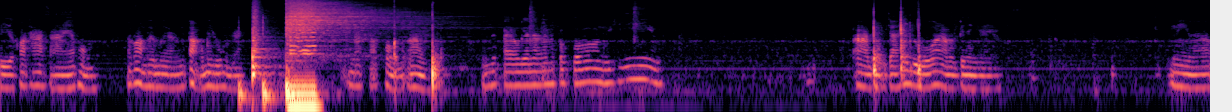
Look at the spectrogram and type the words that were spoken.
ดีแล้วก็ท่าทรายครับผม แล้วก็อำเภอเมืองหรือเปล่าก็ไม่รู้เหมือนกันนะครับผมอ่า ผมจะไปโรงเรียนแล้วนะครับทุกคนวิวอ่าเดี๋ยวผมจะให้ดูว่ามันเป็นยังไงครับ นี่นะครับ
